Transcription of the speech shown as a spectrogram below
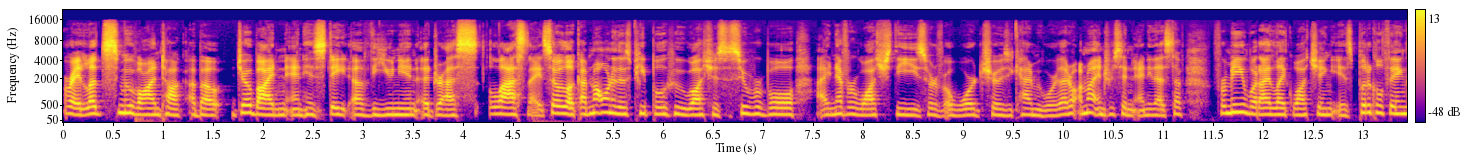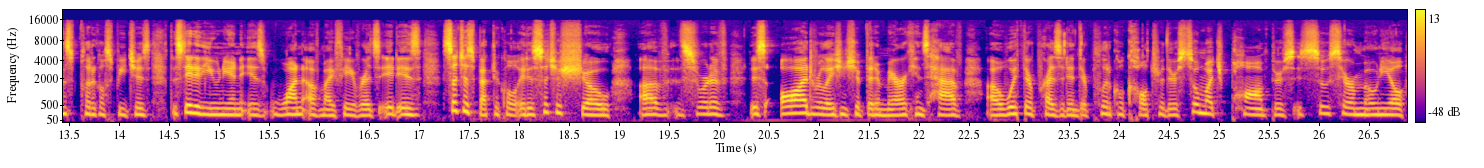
all right, let's move on. Talk about Joe Biden and his State of the Union address last night. So, look, I'm not one of those people who watches the Super Bowl. I never watch the sort of award shows, Academy Awards. I don't, I'm not interested in any of that stuff. For me, what I like watching is political things, political speeches. The State of the Union is one of my favorites. It is such a spectacle. It is such a show of sort of this odd relationship that Americans have uh, with their president, their political culture. There's so much pomp. There's it's so ceremonial.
